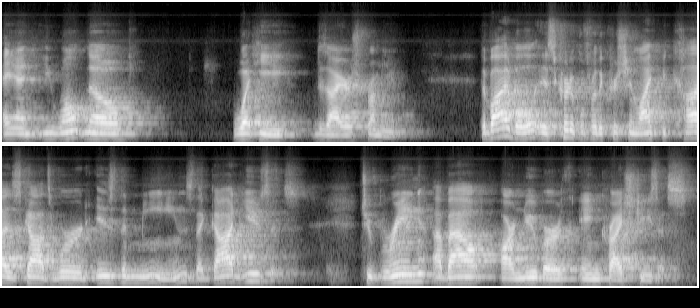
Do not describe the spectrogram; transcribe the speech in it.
and you won't know what He desires from you. The Bible is critical for the Christian life because God's Word is the means that God uses to bring about our new birth in Christ Jesus.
